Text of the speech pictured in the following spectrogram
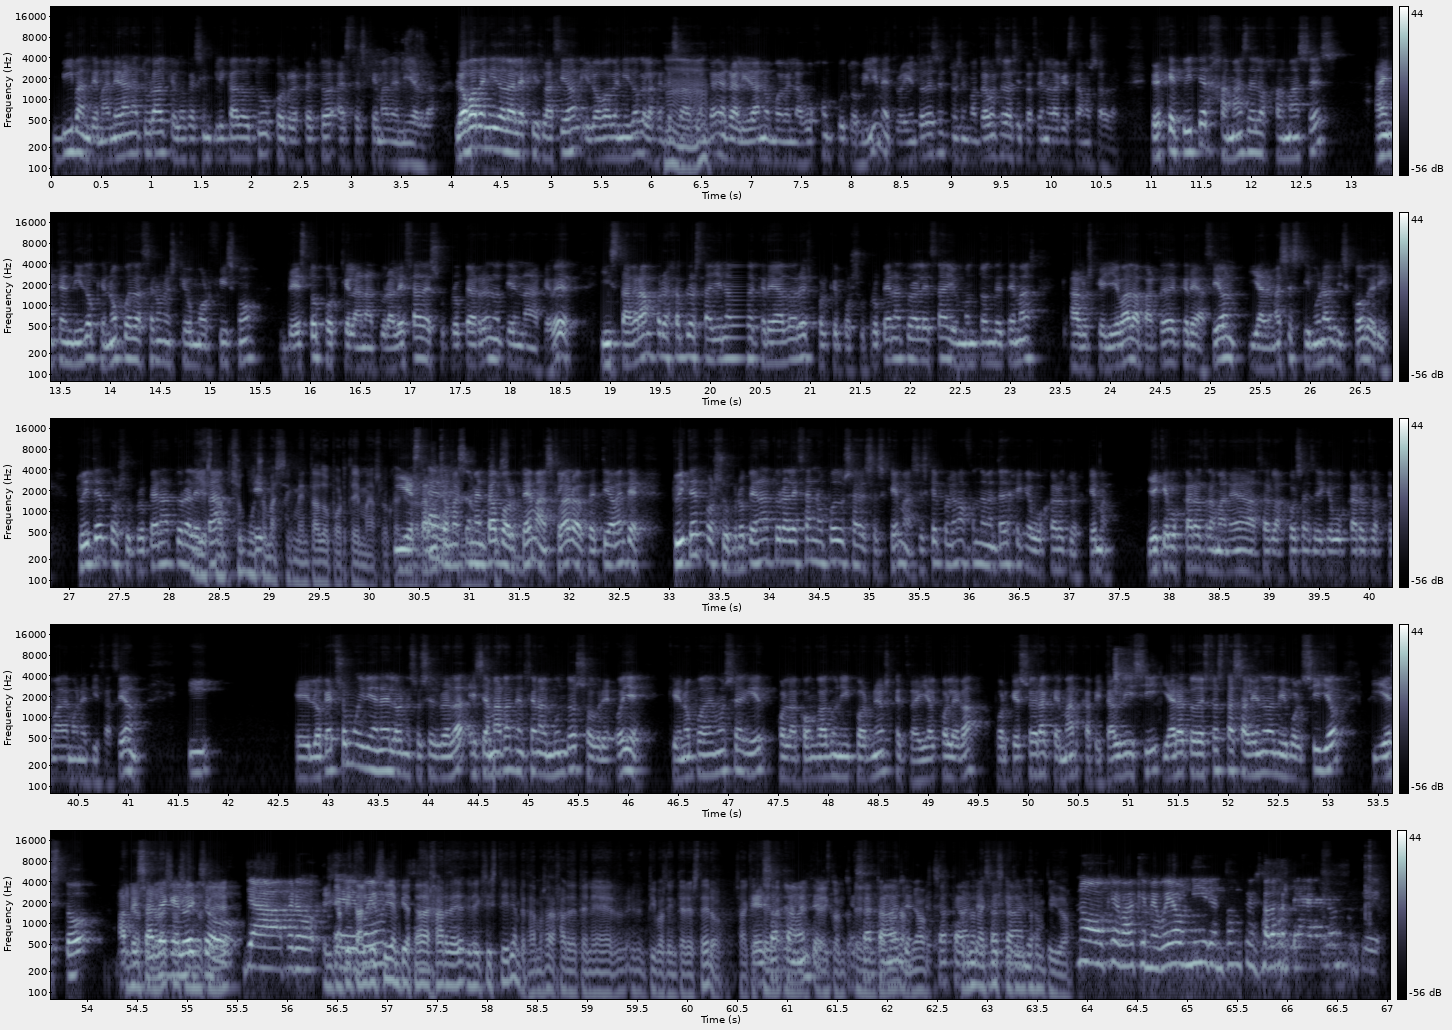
vivan de manera natural, que es lo que has implicado tú con respecto a este esquema de mierda. Luego ha venido la legislación y luego ha venido que la gente se da cuenta que en realidad no mueven la aguja un puto milímetro. Y entonces nos encontramos en la situación en la que estamos ahora. Pero es que Twitter jamás de los jamases ha entendido que no puede hacer un esqueomorfismo de esto porque la naturaleza de su propia red no tiene nada que ver. Instagram, por ejemplo, está lleno de creadores porque por su propia naturaleza hay un montón de temas a los que lleva la parte de creación y además estimula el discovery. Twitter, por su propia naturaleza. Y está mucho, eh, más segmentado por temas. y está mucho más segmentado por temas, claro, efectivamente. Twitter, por su propia naturaleza, no puede usar ese esquema. Si es que el problema fundamental es que hay que buscar otro esquema. Y hay que buscar otra manera de hacer las cosas y hay que buscar otro esquema de monetización. Y eh, lo que ha hecho muy bien Elon, eso sí es verdad, es llamar la atención al mundo sobre, oye, que no podemos seguir con la conga de unicornios que traía el colega, porque eso era quemar capital VC y ahora todo esto está saliendo de mi bolsillo y esto, a pesar de que lo he hecho... Ya, pero... El capital VC empieza a dejar de, existir y empezamos a dejar de tener tipos de interés cero. exactamente, exactamente, exactamente, No, que va, que me voy a unir entonces a darle a Elon porque,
